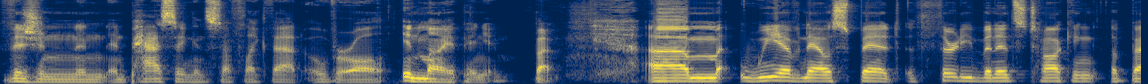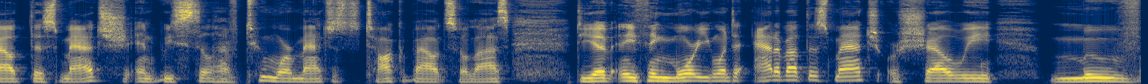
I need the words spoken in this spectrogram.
vision and, and passing and stuff like that overall, in my opinion. But um, we have now spent 30 minutes talking about this match, and we still have two more matches to talk about. So, Lars, do you have anything more you want to add about this match, or shall we move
